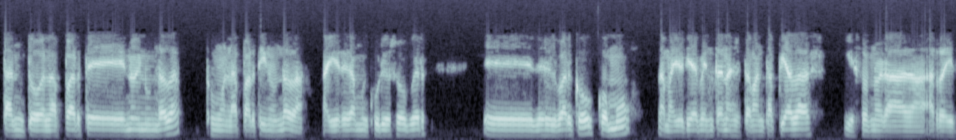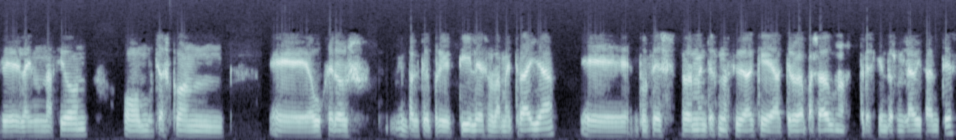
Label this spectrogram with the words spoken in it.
tanto en la parte no inundada como en la parte inundada. Ayer era muy curioso ver eh, desde el barco cómo la mayoría de ventanas estaban tapiadas y eso no era a raíz de la inundación o muchas con eh, agujeros, impacto de proyectiles o la metralla. Eh, entonces, realmente es una ciudad que creo que ha pasado de unos 300.000 habitantes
